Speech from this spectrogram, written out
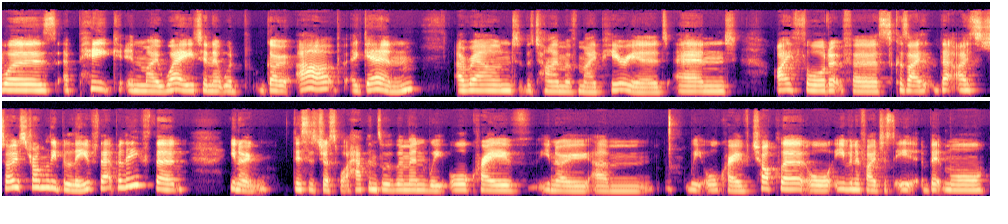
was a peak in my weight and it would go up again around the time of my period. And i thought at first because i that i so strongly believed that belief that you know this is just what happens with women. We all crave you know um, we all crave chocolate or even if i just eat a bit more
